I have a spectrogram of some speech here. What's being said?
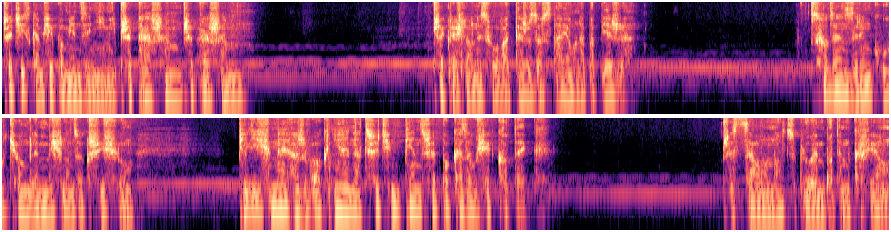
Przeciskam się pomiędzy nimi. Przepraszam, przepraszam. Przekreślone słowa też zostają na papierze. Schodzę z rynku, ciągle myśląc o Krzysiu. Piliśmy, aż w oknie na trzecim piętrze pokazał się kotek. Przez całą noc plułem potem krwią.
